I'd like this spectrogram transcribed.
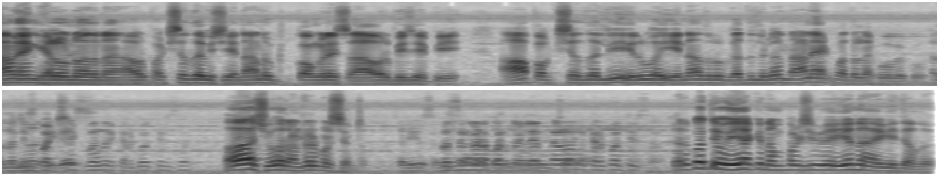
ನಾವು ಹೆಂಗೆ ಹೇಳೋಣ ಅದನ್ನು? ಅವ್ರ ಪಕ್ಷದ ವಿಷಯ. ನಾನು ಕಾಂಗ್ರೆಸ್, ಅವ್ರ ಬಿ ಜೆ ಪಿ ಆ ಪಕ್ಷದಲ್ಲಿ ಇರುವ ಏನಾದರೂ ಗದ್ದಲಗಳು ನಾನು ಯಾಕೆ ಮಾತಾಡಕ್ಕೆ ಹೋಗಬೇಕು? ಅಲ್ಲ ನಿಮ್ಮ ಪಕ್ಷಕ್ಕೆ ಬಂದ್ರೆ ಕರ್ಕೋತೀರಿ ಸರ್? ಹಾಂ ಶೂರ್ ಹಂಡ್ರೆಡ್ ಪರ್ಸೆಂಟ್ ಕರ್ಕೋತೀವಿ ಯಾಕೆ ನಮ್ಮ ಪಕ್ಷ ಏನಾಗೈತೆ ಅದು?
